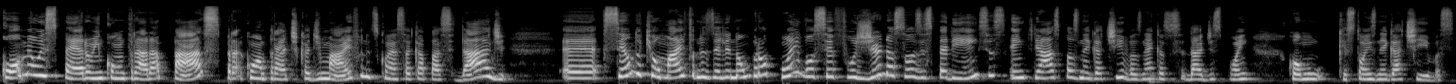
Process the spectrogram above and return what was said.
como eu espero encontrar a paz pra, com a prática de mindfulness, com essa capacidade, é, sendo que o mindfulness ele não propõe você fugir das suas experiências, entre aspas, negativas, né, que a sociedade expõe como questões negativas.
